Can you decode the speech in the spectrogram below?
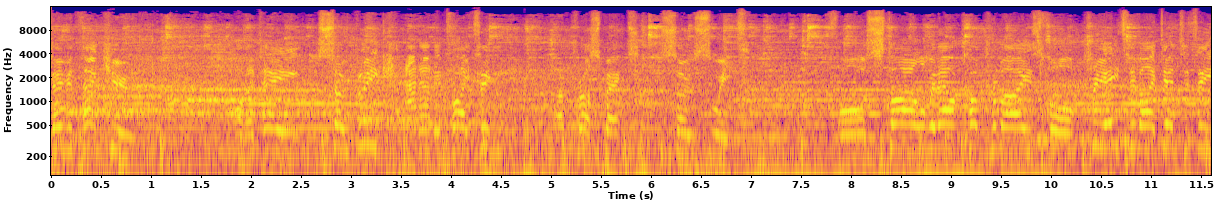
David, thank you. On a day so bleak and uninviting, a prospect so sweet. For style without compromise, for creative identity,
